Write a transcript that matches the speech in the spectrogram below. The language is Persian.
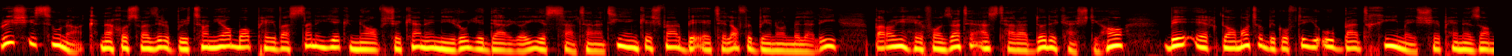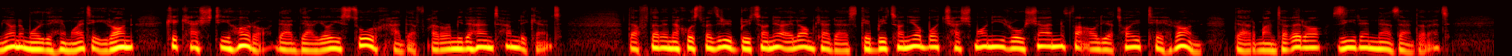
ریشی سوناک نخست وزیر بریتانیا با پیوستن یک ناوشکن نیروی دریایی سلطنتی این کشور به ائتلاف بین المللی برای حفاظت از تردد کشتی ها به اقدامات و به گفته او بدخیم شبه نظامیان مورد حمایت ایران که کشتی ها را در دریای سرخ هدف قرار می دهند حمله کرد. دفتر نخست وزیر بریتانیا اعلام کرده است که بریتانیا با چشمانی روشن فعالیت های تهران در منطقه را زیر نظر دارد.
